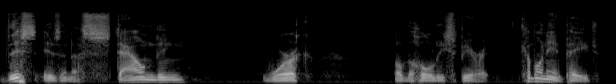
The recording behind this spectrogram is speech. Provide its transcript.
this is an astounding work of the Holy Spirit. Come on in, Paige.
